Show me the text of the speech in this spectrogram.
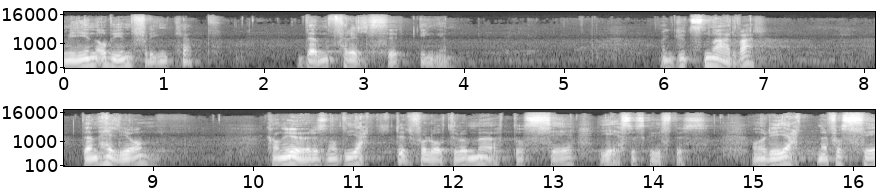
Min og din flinkhet den frelser ingen. Men Guds nærvær, Den hellige ånd, kan gjøre sånn at hjerter får lov til å møte og se Jesus Kristus. Og når de hjertene får se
